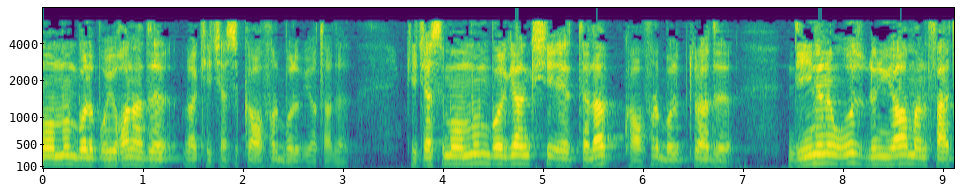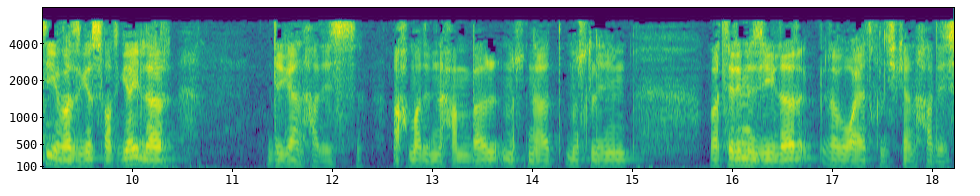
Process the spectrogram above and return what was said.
mo'min bo'lib uyg'onadi va kechasi kofir bo'lib yotadi. Kechasi mo'min bo'lgan kishi ertalab kofir bo'lib turadi. Dinini o'z dunyo manfaati evaziga sotgaylar degan hadis. Ahmad ibn hambal musnat muslim va termiziylar rivoyat qilishgan hadis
